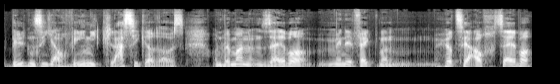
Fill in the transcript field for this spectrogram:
bilden sich auch wenig Klassiker raus. Und wenn man selber, im Endeffekt, man hört es ja auch selber,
